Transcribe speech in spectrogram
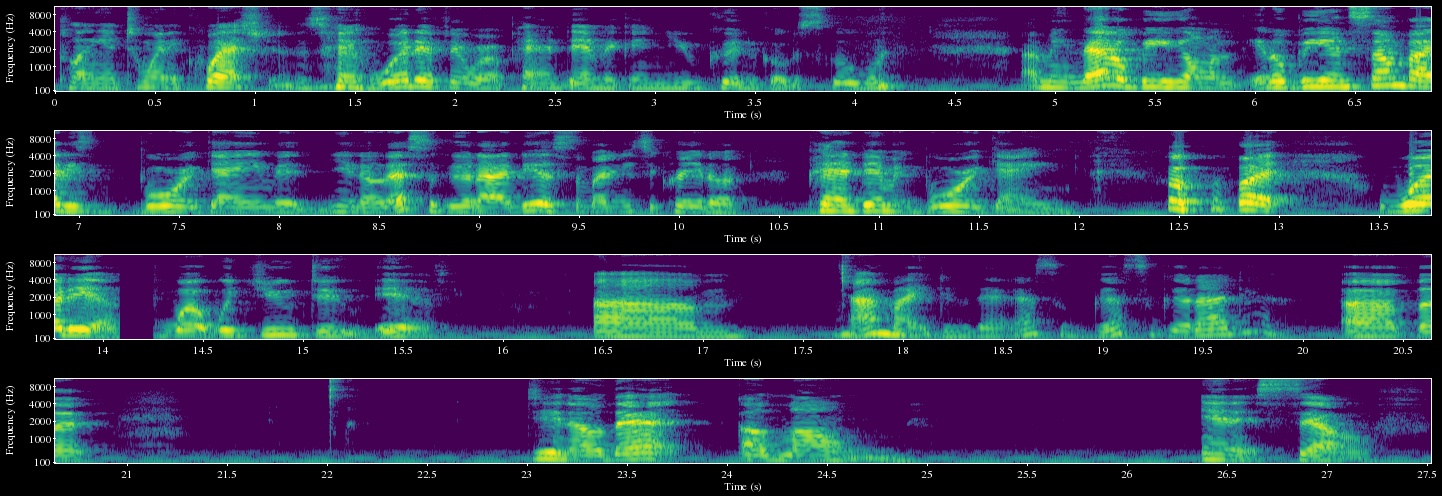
playing 20 questions. what if there were a pandemic and you couldn't go to school? I mean, that'll be on it'll be in somebody's board game. It, you know, that's a good idea. Somebody needs to create a pandemic board game. but what if? What would you do if? Um, I might do that. That's a that's a good idea. Uh, but you know that alone in itself,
